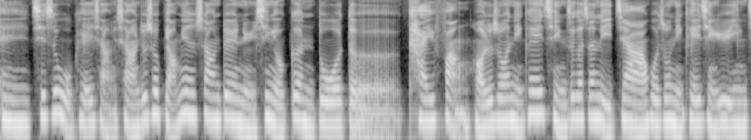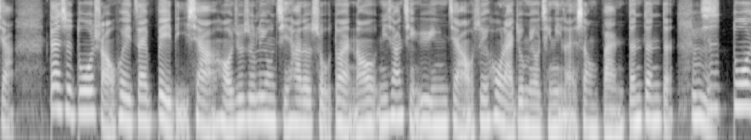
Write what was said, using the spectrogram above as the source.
诶，其实我可以想象，就是说表面上对女性有更多的开放，好，就是说你可以请这个生理假，或者说你可以请育婴假，但是多少会在背底下，哈，就是利用其他的手段，然后你想请育婴假，所以后来就没有请你来上班，等等等，其实多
